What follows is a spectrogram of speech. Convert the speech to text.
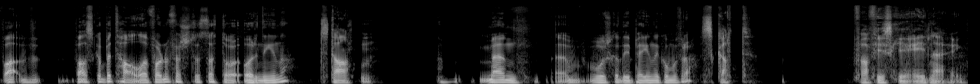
hva, hva skal betale for den første støtteordningen, da? Staten. Men eh, hvor skal de pengene komme fra? Skatt. Fra fiskerinæring.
